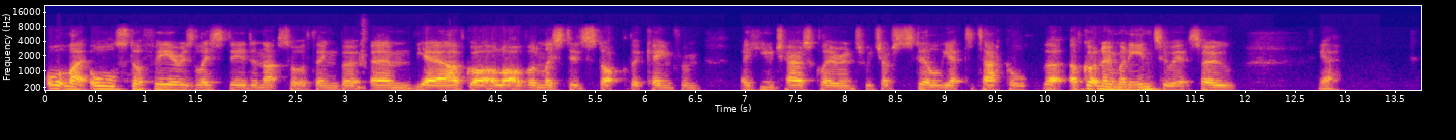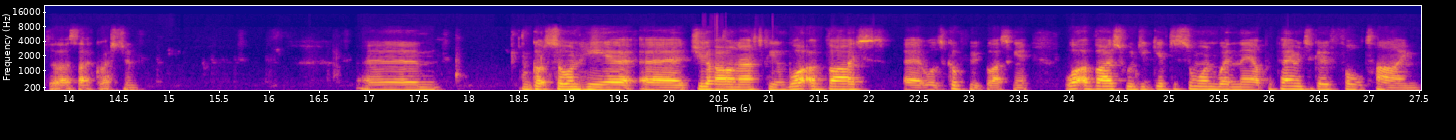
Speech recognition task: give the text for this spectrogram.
all like all stuff here is listed and that sort of thing. But um, yeah, I've got a lot of unlisted stock that came from a huge house clearance, which I've still yet to tackle. That I've got no money into it, so yeah. So that's that question. Um, I've got someone here, uh, John, asking what advice. Uh, well, there's a couple of people asking it. What advice would you give to someone when they are preparing to go full time?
